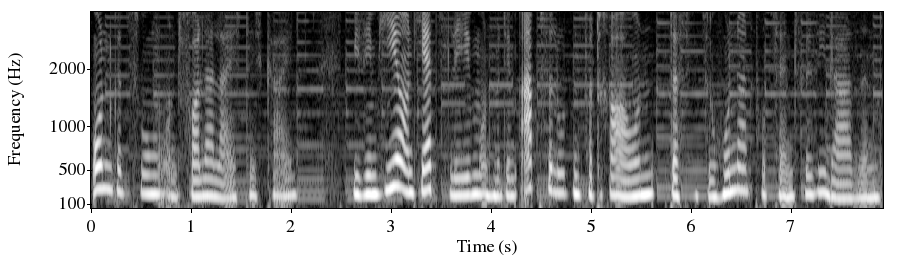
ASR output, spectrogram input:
ungezwungen und voller Leichtigkeit. Wie sie im Hier und Jetzt leben und mit dem absoluten Vertrauen, dass wir zu 100 Prozent für sie da sind.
